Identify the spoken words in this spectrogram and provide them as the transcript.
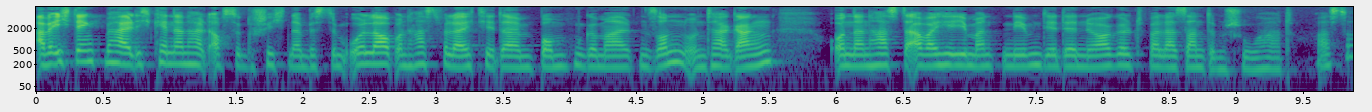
Aber ich denke mir halt, ich kenne dann halt auch so Geschichten, da bist du im Urlaub und hast vielleicht hier deinen bombengemalten Sonnenuntergang und dann hast du aber hier jemanden neben dir, der nörgelt, weil er Sand im Schuh hat. Weißt du?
